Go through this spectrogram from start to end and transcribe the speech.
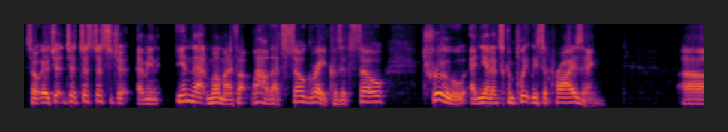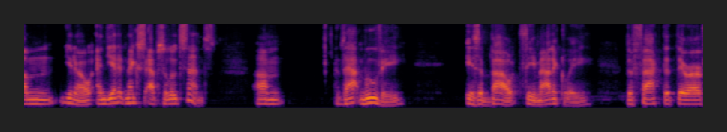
So it's just, just, just, just such a, I mean, in that moment, I thought, wow, that's so great because it's so true and yet it's completely surprising. Um, you know, and yet it makes absolute sense. Um, that movie is about thematically the fact that there are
